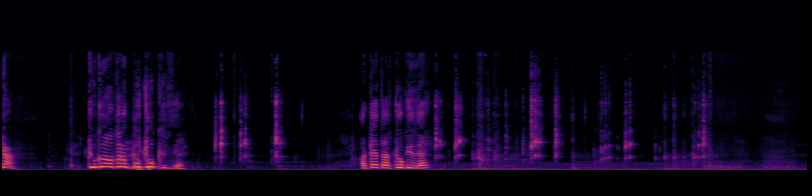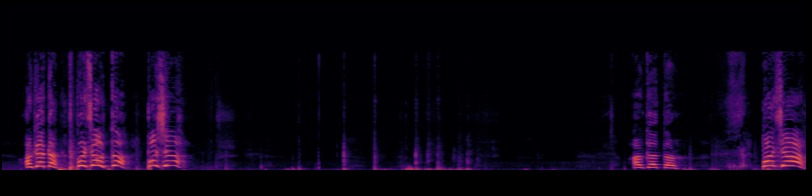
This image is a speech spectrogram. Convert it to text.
İzleteceğim. Çünkü dostlarım bu çok güzel. Arkadaşlar çok güzel. Arkadaşlar paşa usta. Paşa. Arkadaşlar. Paşa.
